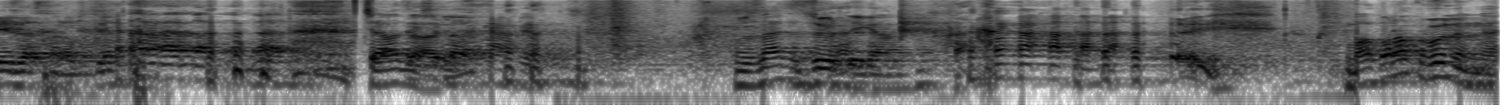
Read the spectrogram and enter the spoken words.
Bezasidan o'tdi. Знаете, zo'r degan. Balkon ham bo'lindi.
